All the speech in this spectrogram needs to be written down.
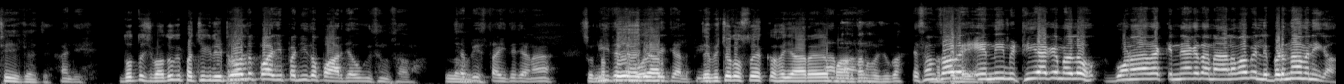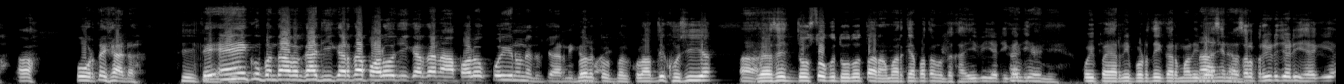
ਠੀਕ ਹੈ ਜੀ। ਹਾਂਜੀ। ਦੁੱਧ ਚਵਾ ਦੂਗੀ 25 ਲੀਟਰ ਦੁੱਧ ਭਾਜੀ 25 ਤੋਂ ਪਾਰ ਜਾਊਗੀ ਸੰਧੂ ਸਾਹਿਬ ਲਓ 26 ਜੀ। 27 ਤੇ ਜਾਣਾ। ਸੋ 20 ਤੇ ਬੋਲੇ 90000 ਤੇ ਚੱਲ ਪਈ। ਦੇ ਵਿੱਚੋਂ ਦੋਸਤੋ 1000 ਹਾਂ, ਮਾਨਤਨ ਹਾਂ। ਜਾਊਗਾ। ਤੇ ਸੰਧੂ ਸਾਹਿਬ 90,000 ਇੰਨੀ ਮਿੱਠੀ ਆ ਕਿ ਮਤਲਬ ਗੁਣਾ ਦਾ ਕਿੰਨਿਆਂ ਕੁ ਦਾ ਨਾਂ ਲਵਾਂ ਵੀ ਲਿਬੜਨਾ ਵੀ ਨਹੀਂਗਾ ਆਹ। ਹੋਰ ਤੇ ਛੱਡ। ਠੀਕ ਤੇ ਐਂ ਕੋਈ ਬੰਦਾ ਵੰਗਾ ਜੀ ਕਰਦਾ ਪਾਲੋ ਜੀ ਕਰਦਾ ਨਾ ਪਾਲੋ ਕੋਈ ਇਹਨੂੰ ਨਹੀਂ ਵਿਚਾਰ ਨਹੀਂ ਕਰਦਾ। ਬਿਲਕੁਲ ਬਿਲਕੁਲ ਆਪਦੀ ਖੁਸ਼ੀ ਆ। ਵੈਸੇ ਦੋਸਤੋ ਕੋਈ ਦੋ ਦੋ ਧਾਰਾਂ ਮਾਰ ਕੇ ਆਪਾਂ ਤੁਹਾਨੂੰ ਦਿਖਾਈ ਵੀ ਆ ਠੀਕ ਹੈ ਜੀ? ਕੋਈ ਪੈਰ ਨਹੀਂ ਪੁੱਟਦੀ ਕਰਮ ਵਾਲੀ ਵੈਸੇ। ਨਸਲ ਬਰੀਡ ਜਿਹੜੀ ਹੈਗੀ ਆ।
